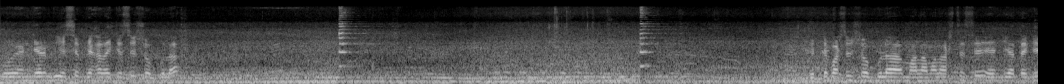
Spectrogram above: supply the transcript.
তো ইন্ডিয়ার বিএসএফ দেখা যাইতেছে সবগুলা। দেখতে পাচ্ছেন সবগুলা মালামাল আসতেছে ইন্ডিয়া থেকে।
